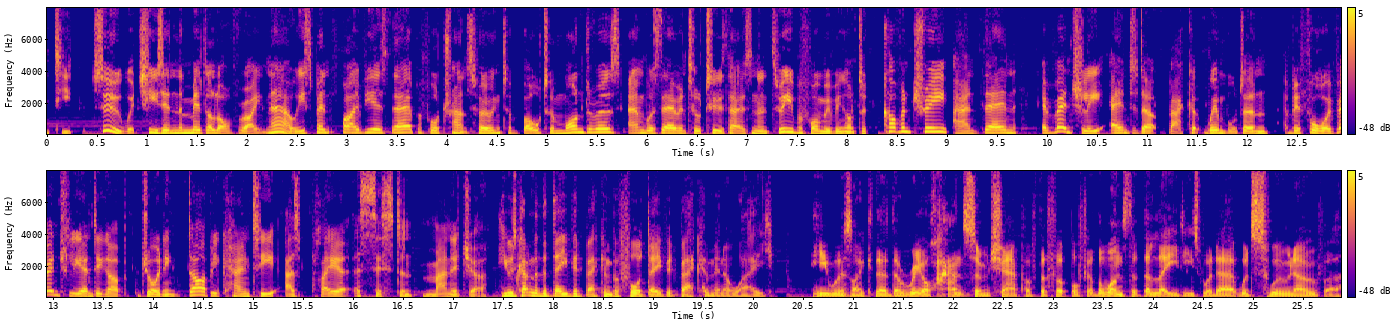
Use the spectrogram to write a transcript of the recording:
1992, which he's in the middle of right now. He spent five years there before transferring to Bolton Wanderers and was there until 2003 before moving on to Coventry, and then eventually ended up back at Wimbledon before eventually ending up joining Derby County as player assistant manager. He was kind of the David Beckham before David Beckham in a way. He was like the the real handsome chap of the football field, the ones that the ladies would uh, would swoon over.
